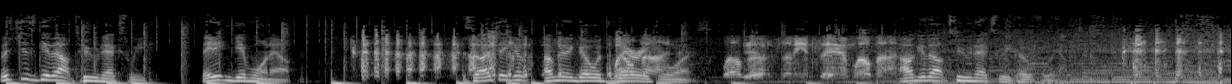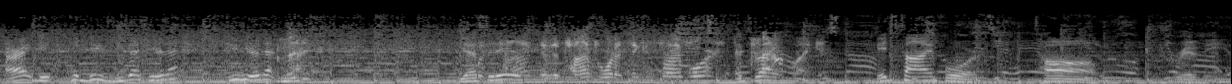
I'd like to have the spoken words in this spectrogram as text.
Let's just give out two next week. They didn't give one out. so I think I'm going to go with Well Larry done. for once. Well done, Sonny and Sam. Well done. I'll give out two next week, hopefully. All right, dude. Hey, dude, you guys hear that? Do you hear that music? Yes, it is. Is it time for what I think it's time for? That's right. like it. It's time for Tom Trivia.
